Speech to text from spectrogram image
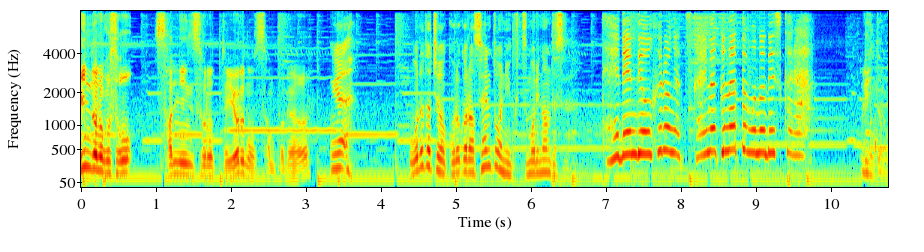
リンダのこそ3人揃って夜の散歩か？いえ俺たちはこれから銭湯に行くつもりなんです。停電でお風呂が使えなくなったものですから。リンダロ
